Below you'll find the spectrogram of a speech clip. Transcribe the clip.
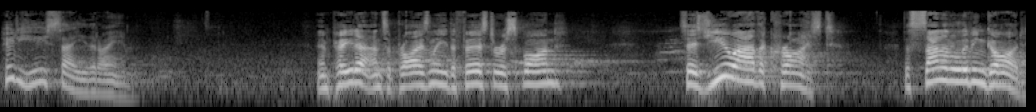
who do you say that I am? And Peter, unsurprisingly, the first to respond, says, You are the Christ, the Son of the living God.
